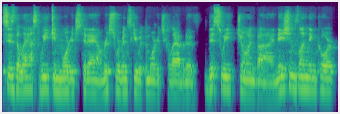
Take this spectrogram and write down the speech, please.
This is the last week in Mortgage Today. I'm Rich Swerbinsky with the Mortgage Collaborative. This week, joined by Nations Lending Corp.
